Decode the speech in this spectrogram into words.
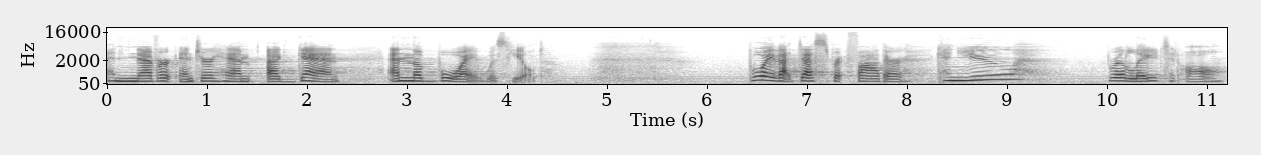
and never enter him again. And the boy was healed. Boy, that desperate father. Can you relate at all?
